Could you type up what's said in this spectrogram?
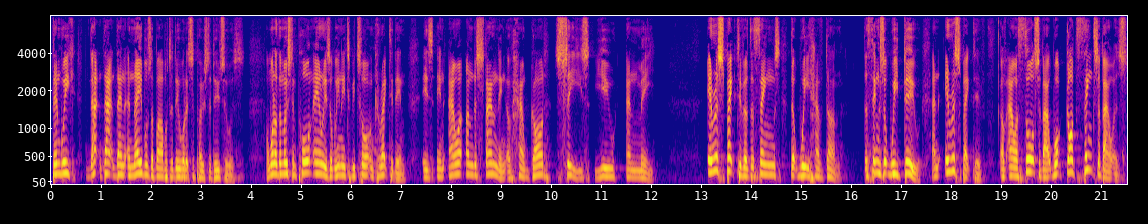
then we, that, that then enables the Bible to do what it's supposed to do to us. And one of the most important areas that we need to be taught and corrected in is in our understanding of how God sees you and me. irrespective of the things that we have done, the things that we do, and irrespective of our thoughts about what God thinks about us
